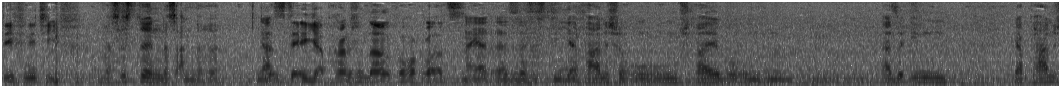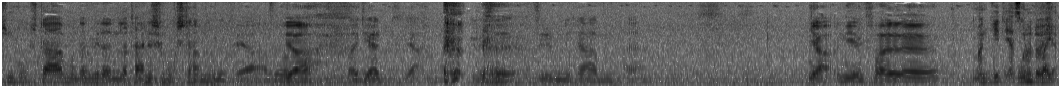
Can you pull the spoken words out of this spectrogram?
Definitiv. Was ist denn das andere? Ja. Das ist der japanische Name für Hogwarts. Naja, also das ist die japanische Umschreibung, um, um, also in japanischen Buchstaben und dann wieder in lateinischen Buchstaben ungefähr. Also, Ja. Weil die halt ja, gewisse Silben nicht haben. Äh, Ja, in jedem Fall. Äh, Man geht erstmal Und, durch. bei,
